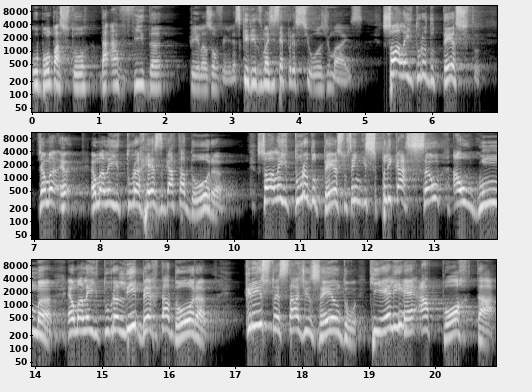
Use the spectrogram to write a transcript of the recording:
O bom pastor dá a vida pelas ovelhas. Queridos, mas isso é precioso demais. Só a leitura do texto já é uma, é, é uma leitura resgatadora. Só a leitura do texto, sem explicação alguma, é uma leitura libertadora. Cristo está dizendo que Ele é a porta.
